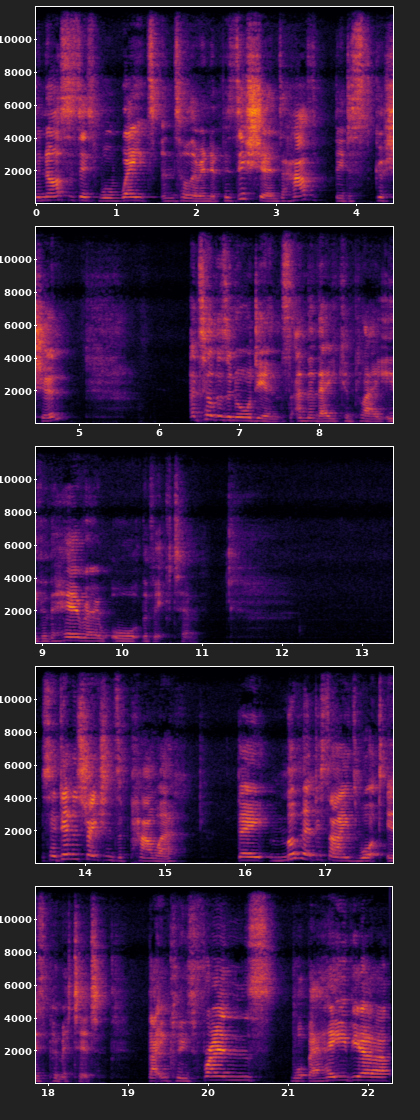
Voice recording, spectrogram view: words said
the narcissist will wait until they're in a position to have the discussion until there's an audience and then they can play either the hero or the victim. So, demonstrations of power. The mother decides what is permitted. That includes friends, what behaviour,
